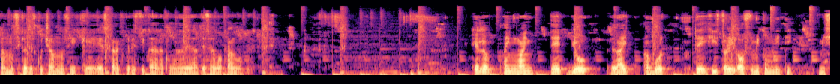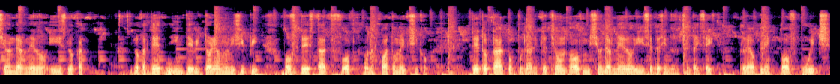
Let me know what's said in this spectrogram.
La música que escuchamos y que es característica de la comunidad es el guapango. Hello, I'm Wine that you like about The History of My Community Mission de Arnedo is located in the Victoria Municipality of the State of Guanajuato, Mexico. The total population of Mission de Arnedo is 786 people, of which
